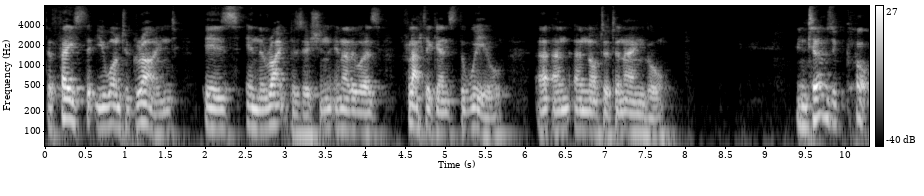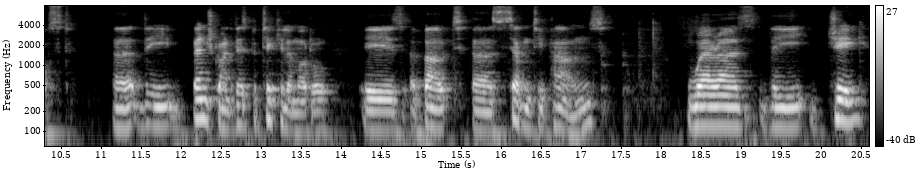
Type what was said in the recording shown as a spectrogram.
the face that you want to grind is in the right position, in other words, flat against the wheel uh, and, and not at an angle. In terms of cost, uh, the bench grinder, this particular model, is about uh, 70 pounds, whereas the jig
